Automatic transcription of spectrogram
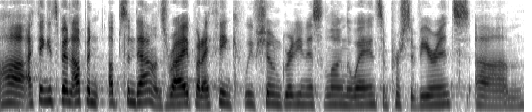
Uh, I think it's been up and ups and downs, right? But I think we've shown grittiness along the way and some perseverance, um,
